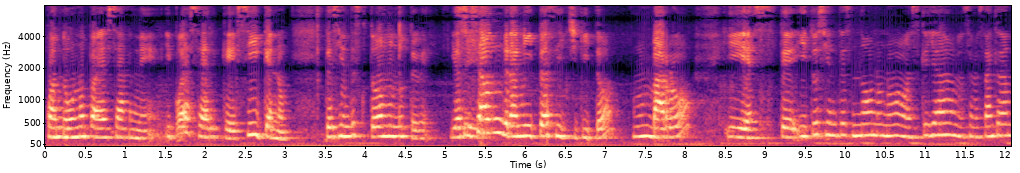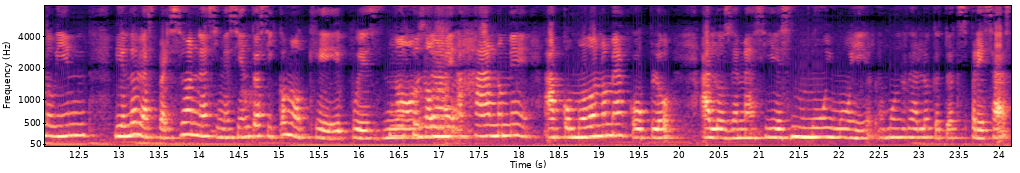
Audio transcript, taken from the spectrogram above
cuando uno padece acné, y puede ser que sí, que no, te sientes que todo el mundo te ve. Y así sea un granito así chiquito, un barro, y este y tú sientes no no no es que ya se me están quedando bien viendo las personas y me siento así como que pues no no, me ajá no me acomodo no me acoplo a los demás y es muy muy muy real lo que tú expresas.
